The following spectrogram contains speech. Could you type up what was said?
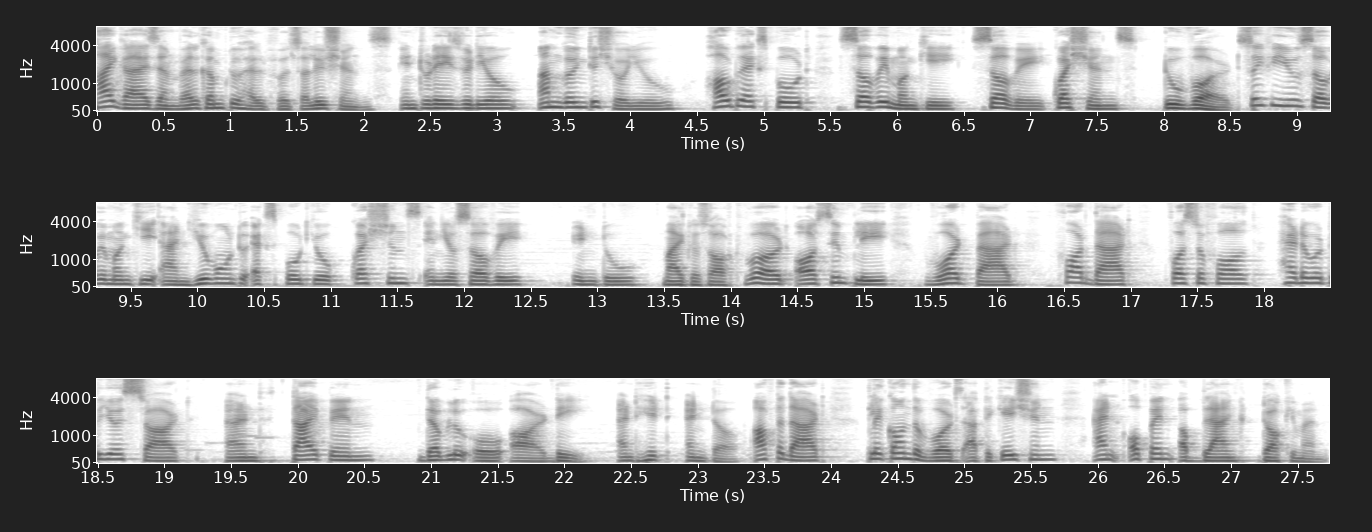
Hi guys and welcome to Helpful Solutions. In today's video, I'm going to show you how to export SurveyMonkey survey questions to Word. So if you use SurveyMonkey and you want to export your questions in your survey into Microsoft Word or simply WordPad, for that, first of all, head over to your start and type in W-O-R-D and hit enter. After that, click on the Words application and open a blank document.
